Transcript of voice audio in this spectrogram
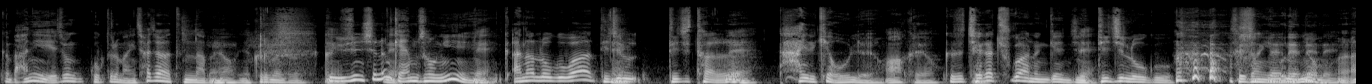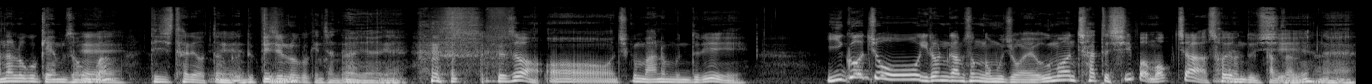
그러니까 많이 예전 곡들을 많이 찾아 듣나 봐요. 음. 그러면서 그 네. 유진 씨는 네. 감성이 네. 아날로그와 디질 네. 디지털 네. 다 이렇게 어울려요. 아 그래요? 그래서 제가 추구하는 게 이제 디질로그 세상이거든요. 아날로그 감성과 디지털의 어떤 그 느낌. 디질로그 괜찮네요. 예, 예, 예. 그래서 어 지금 많은 분들이 이거죠. 이런 감성 너무 좋아요. 음원 차트 씹어 먹자. 서현두 씨. 아, 네.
